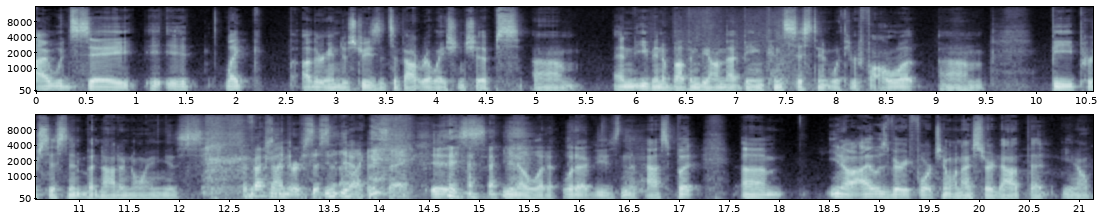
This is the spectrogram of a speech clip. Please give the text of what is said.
I would say it, it like other industries, it's about relationships, um, and even above and beyond that, being consistent with your follow up. Um, be persistent but not annoying is Professionally kind of- persistent, I yeah. like to say. is you know what what I've used in the past. But um, you know, I was very fortunate when I started out that you know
